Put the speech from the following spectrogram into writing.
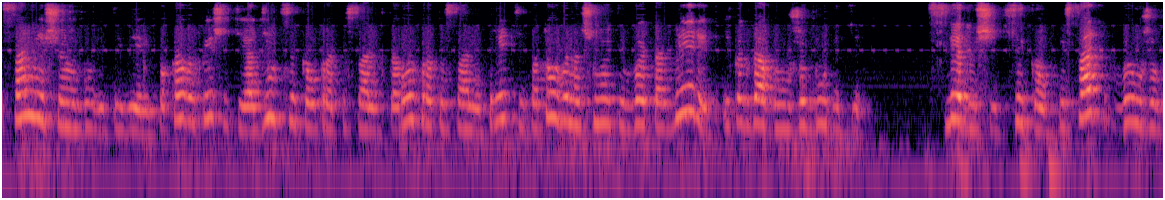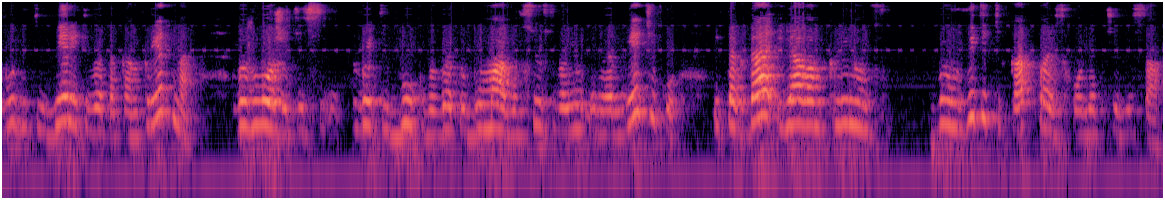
сами еще не будете верить. Пока вы пишете, один цикл прописали, второй прописали, третий, потом вы начнете в это верить, и когда вы уже будете следующий цикл писать, вы уже будете верить в это конкретно, вы вложите в эти буквы, в эту бумагу всю свою энергетику, и тогда я вам клянусь, вы увидите, как происходят чудеса.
